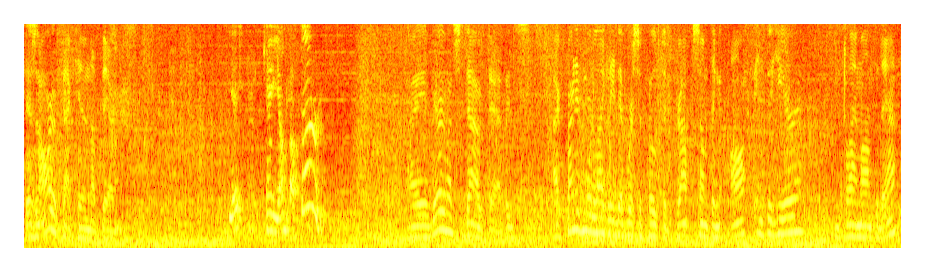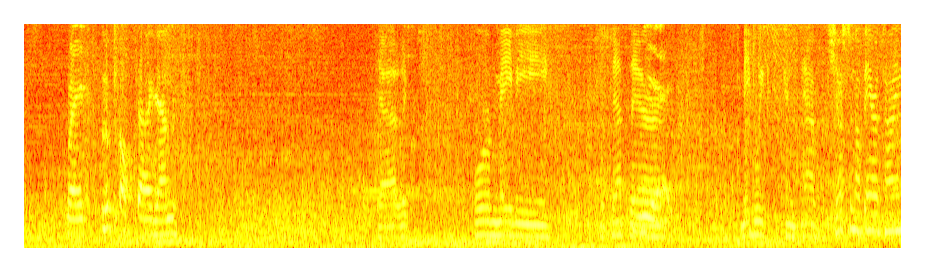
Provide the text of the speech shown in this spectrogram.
there's an artifact hidden up there. yeah. Can you jump up there? I very much doubt that. It's I find it more likely that we're supposed to drop something off into here and climb onto that. Wait, look up there again. Yeah, like, or maybe with that there. Yeah. Maybe we can have just enough airtime.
